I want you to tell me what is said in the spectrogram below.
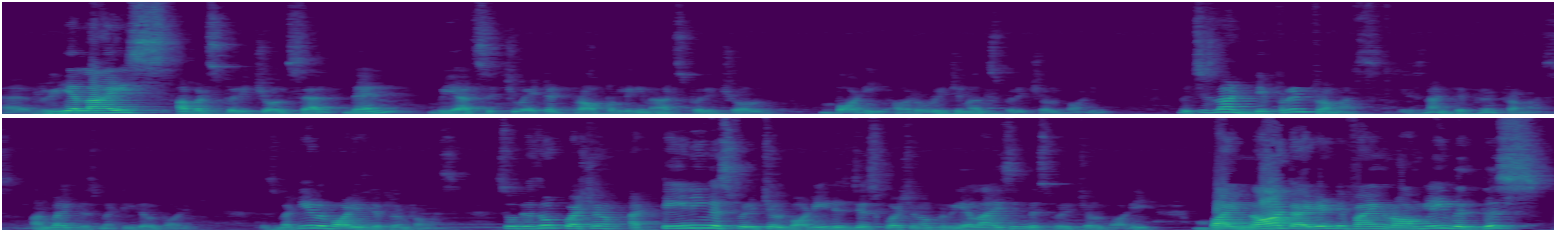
uh, realize our spiritual self, then we are situated properly in our spiritual body, our original spiritual body. which is not different from us. It is not different from us, unlike this material body. This material body is different from us. So there's no question of attaining a spiritual body, it is just question of realizing the spiritual body by not identifying wrongly with this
